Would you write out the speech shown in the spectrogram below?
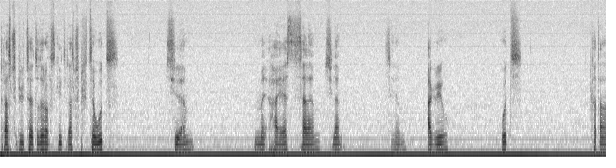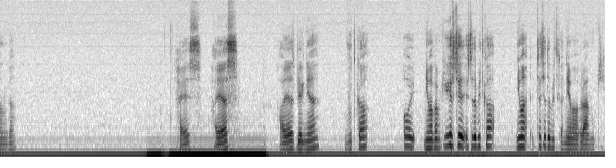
Teraz przy piłce Todorowski, teraz przy piłce Woods. Silem. HS, Selem, Silem, Silem, Agriu, Woods, Katananga, HS, HS, HS biegnie, wódka, oj, nie ma bramki, jeszcze, jeszcze dobitka, nie ma, trzecia dobitka, nie ma bramki.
